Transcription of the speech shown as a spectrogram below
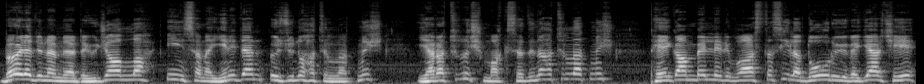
Böyle dönemlerde Yüce Allah insana yeniden özünü hatırlatmış, yaratılış maksadını hatırlatmış, peygamberleri vasıtasıyla doğruyu ve gerçeği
